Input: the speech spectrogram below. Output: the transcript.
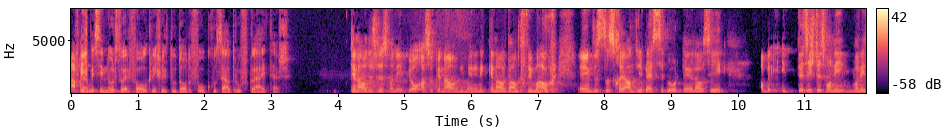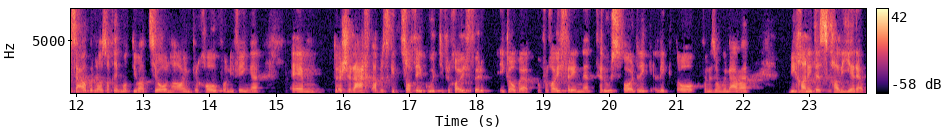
aber ich glaube, wir sind nur so erfolgreich, weil du da den Fokus auch drauf gelegt hast. Genau, das ist das, was ich, ja, also genau, ich meine nicht genau, danke vielmals, ähm, das, das können andere besser beurteilen als ich. Aber ich, das ist das, was ich, was ich selber noch so ein bisschen Motivation habe im Verkauf, wo ich finde, ähm, du hast recht, aber es gibt so viele gute Verkäufer. Ich glaube, Verkäuferinnen, die Herausforderung liegt auch von einem Unternehmen, wie kann ich das skalieren?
